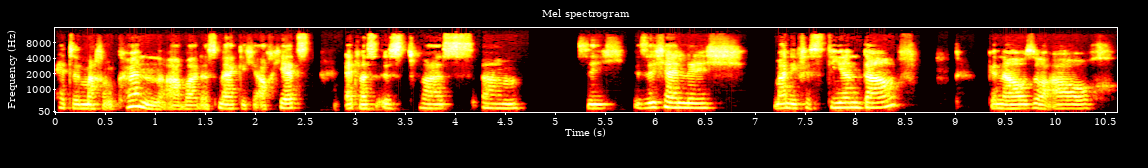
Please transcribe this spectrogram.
hätte machen können. Aber das merke ich auch jetzt, etwas ist, was ähm, sich sicherlich manifestieren darf. Genauso auch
